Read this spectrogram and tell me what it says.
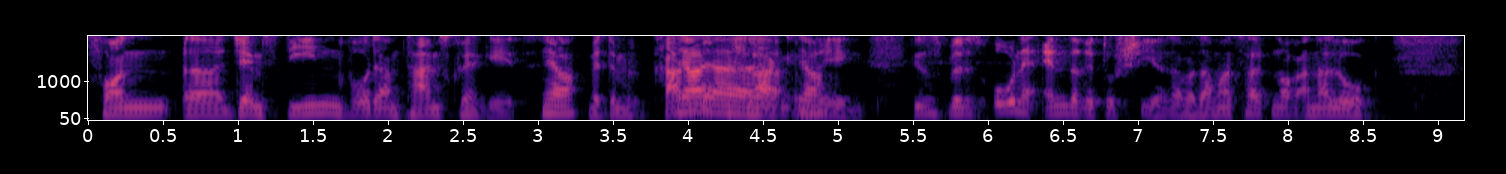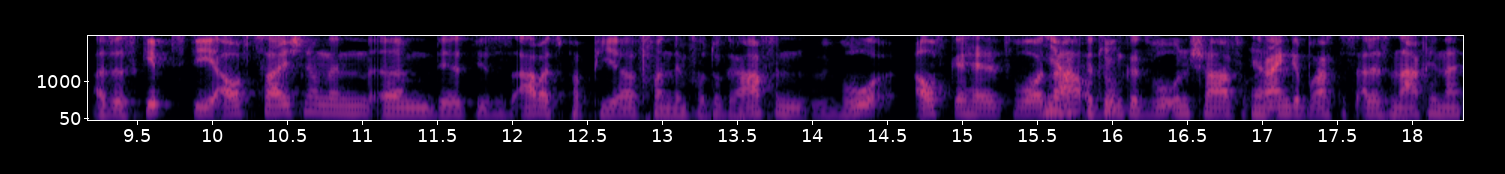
von äh, James Dean, wo der am Times Square geht. Ja. Mit dem Kragen ja, ja, hochgeschlagen ja, im Regen. Dieses Bild ist ohne Ende retuschiert, aber damals halt noch analog. Also es gibt die Aufzeichnungen, ähm, die, dieses Arbeitspapier von dem Fotografen, wo aufgehellt worden, ja, nachgedunkelt, okay. wo unscharf ja. reingebracht ist, alles nachhinein.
